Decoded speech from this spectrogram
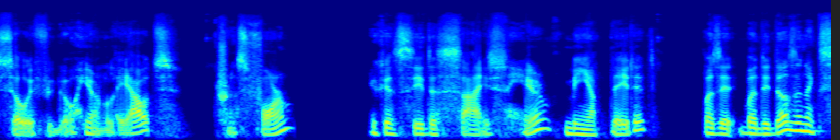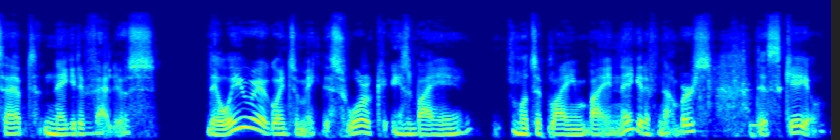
So if we go here on layout, transform, you can see the size here being updated, but it, but it doesn't accept negative values. The way we are going to make this work is by multiplying by negative numbers the scale.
